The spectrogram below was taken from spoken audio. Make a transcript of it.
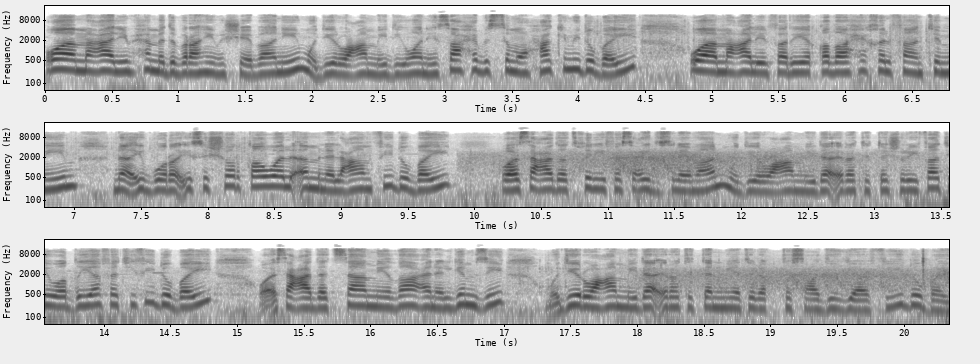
ومعالي محمد إبراهيم الشيباني مدير عام ديوان صاحب السمو حاكم دبي ومعالي الفريق ضاحي خلفان تميم نائب رئيس الشرطة والأمن العام في دبي. وسعادة خليفة سعيد سليمان مدير عام دائرة التشريفات والضيافة في دبي وسعادة سامي ضاعن الجمزي مدير عام دائرة التنمية الاقتصادية في دبي.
